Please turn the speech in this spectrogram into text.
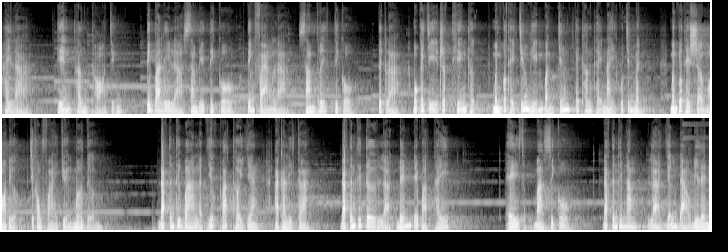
hay là hiện thân thọ chứng. Tiếng Bali là Sanditiko, tiếng Phạn là Samdritiko, tức là một cái gì rất thiện thực, mình có thể chứng nghiệm bằng chính cái thân thể này của chính mình. Mình có thể sờ mó được, chứ không phải chuyện mơ tưởng. Đặc tính thứ ba là vượt thoát thời gian, Akalika. Đặc tính thứ tư là đến để bà thấy, Eis Basico. Đặc tính thứ năm là dẫn đạo đi lên,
